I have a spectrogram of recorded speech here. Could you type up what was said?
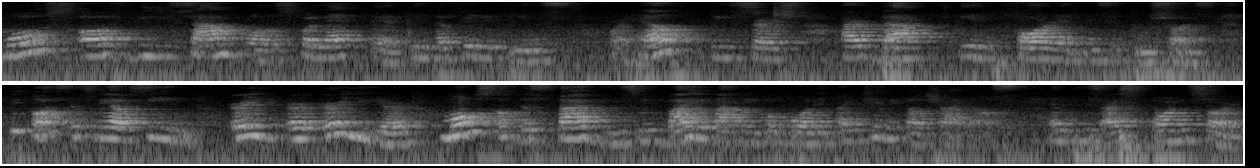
most of the samples collected in the Philippines for health research are backed in foreign institutions. Because, as we have seen earlier, most of the studies with biobanking component are clinical trials, and these are sponsored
